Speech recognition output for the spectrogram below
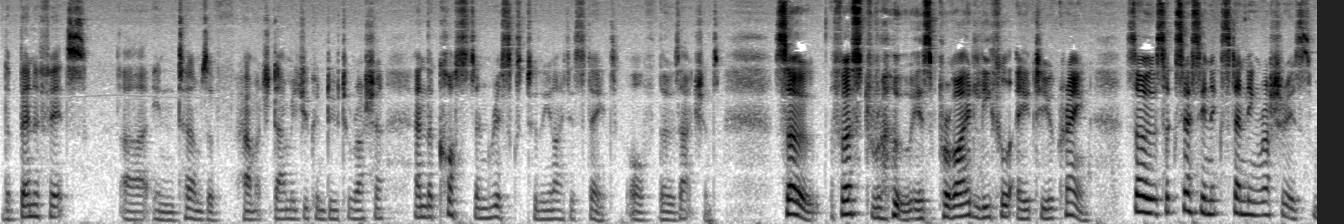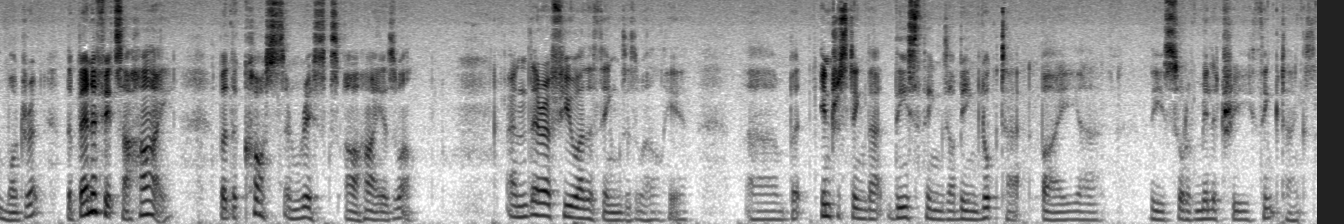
the benefits uh, in terms of how much damage you can do to Russia, and the costs and risks to the United States of those actions. So, the first row is provide lethal aid to Ukraine. So, success in extending Russia is moderate, the benefits are high, but the costs and risks are high as well. And there are a few other things as well here. Um, but interesting that these things are being looked at by uh, these sort of military think tanks.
